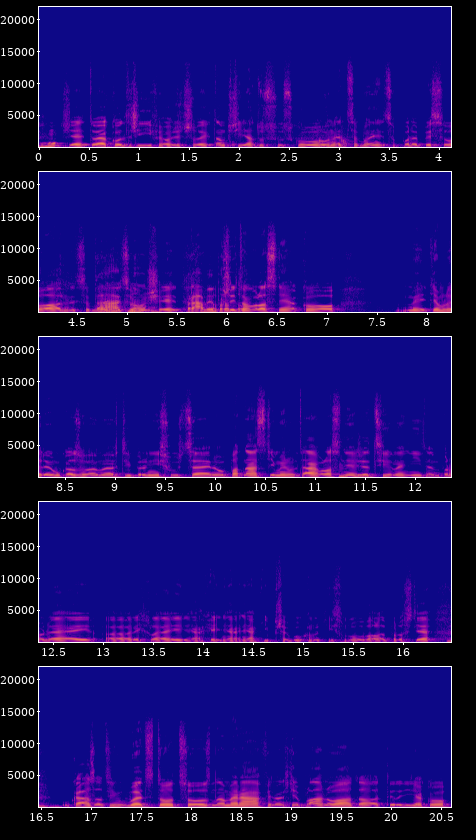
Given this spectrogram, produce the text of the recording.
uh-huh. že je to jako dřív, jo, že člověk tam přijde na tu susku, hned se bude něco podepisovat, hned se bude tak, něco no, rušit. Právě a proto. přitom vlastně jako my těm lidem ukazujeme v té první schůzce jenom 15 minutách vlastně, mm-hmm. že cíl není ten prodej, uh, rychlej, nějaký, nějaký přebuchnutí smluv, ale prostě mm-hmm. ukázat jim vůbec to, co znamená finančně plánovat a ty lidi jako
